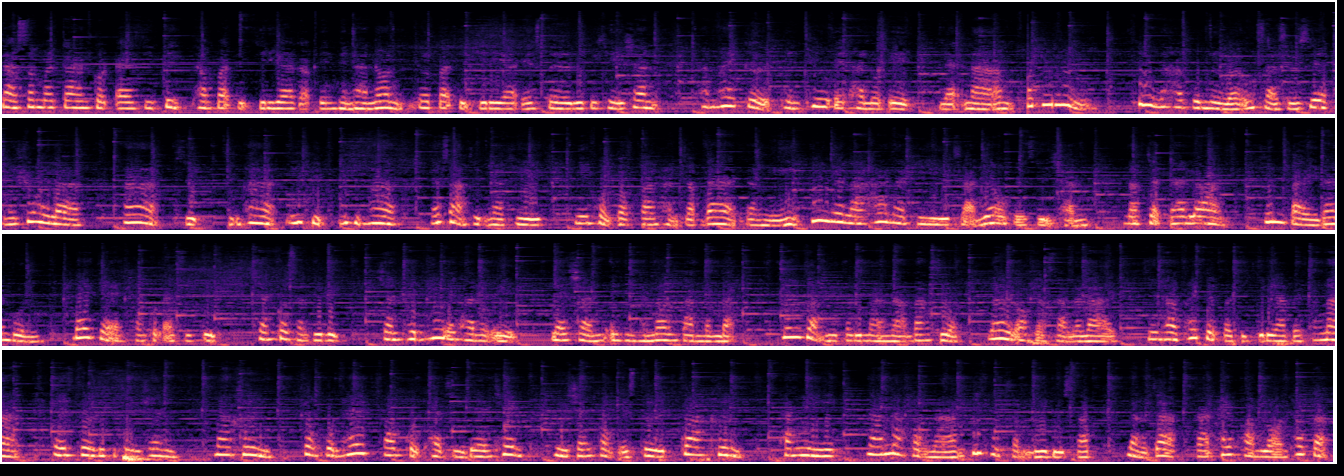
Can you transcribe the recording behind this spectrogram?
จากสมการกรดแอซิติกทำปฏิกิริยากับเอนเพนทานอลโดยปฏิกิริยาเอสเตอริฟิเคชันทำให้เกิดเพนทิลเอทานอเอทและน้ำข้อที่1ที่งอุณหภูมิ100 องศาเซลเซียสในช่วงเวลา 5 10 15 20 25 และ 30 นาที มีผลต่อการผันกลับได้ ดังนี้ที่เวลา 5 นาที สารแยกออกเป็น 4 ชั้น นับจากด้านล่างขึ้นไปด้านบน ได้แก่ชั้นกรดแอซิติกชั้นกรดซัลฟูริก ชั้นเพนทิลเอทานอเอทและชั้นเอนเพนทานอลตามลำดับเนื่องจากมีปริมาณน้ำบางส่วนระเหยออกจากสารละลายจึงทำให้เกิดปฏิกิริยาไปข้างหน้า esterification มากขึ้นส่งผลให้ปรากฏแถบสีแดงเข้มหรือชั้นของเอสเตอร์กว้างขึ้น ทั้งนี้น้ำหนักของน้ำที่ถูกสำลีดูดซับหลังจากการให้ความร้อนเท่ากับ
